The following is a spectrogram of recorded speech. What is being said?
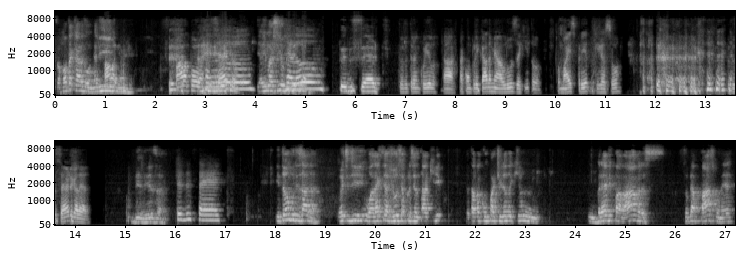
Só falta a cara do homem ali. Fala, Fala pô. Tudo certo? E aí, Marcinho, Hello. Tudo certo. Tudo tranquilo. Tá, tá complicada a minha luz aqui. Tô, tô mais preto que já sou. Tudo certo, galera? Beleza. Tudo certo. Então, gurizada, antes de o Alex e a Jo se apresentar aqui, eu estava compartilhando aqui um, em breve palavras sobre a Páscoa, né?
